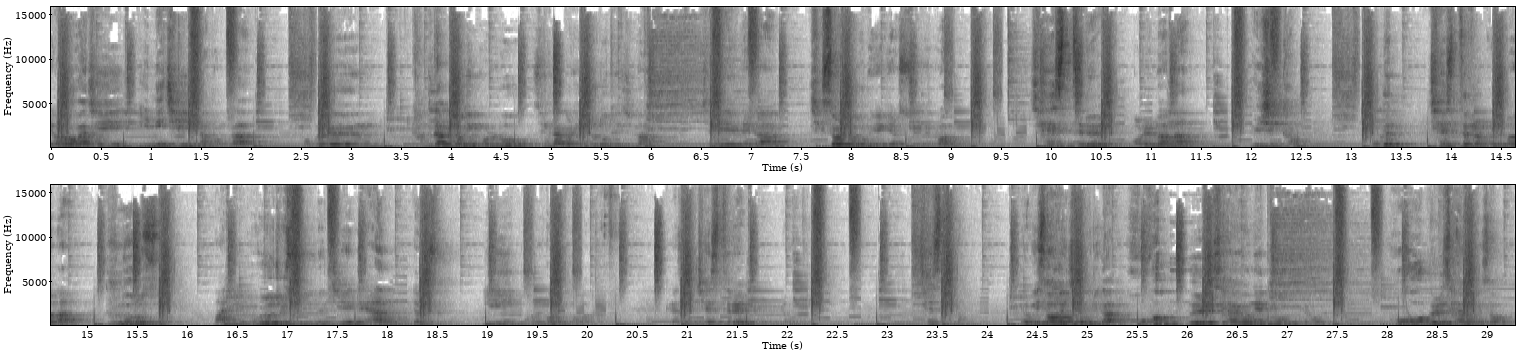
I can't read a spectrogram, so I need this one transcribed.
여러 가지 이미지라던가 혹은 감각적인 걸로 생각을 해줘도 되지만 제일 내가 직설적으로 얘기할 수 있는 건 체스트를 얼마나 의식하고 혹은 chest를 얼마나 눈으로서 많이 보여줄 수 있는지에 대한 연습 이 관건인 것 같아요. 그래서 이 chest를 이렇게 chest만 여기서 이제 우리가 호흡을 사용해도 되거든요. 호흡을 사용해서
